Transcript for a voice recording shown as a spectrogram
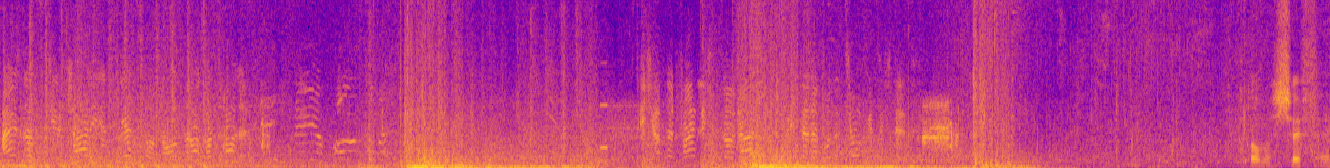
Einsatzziel Charlie ist jetzt unter unserer Kontrolle. Ich habe einen feindlichen Soldaten in deiner Position gesichtet. Dummes Schiff, ey.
